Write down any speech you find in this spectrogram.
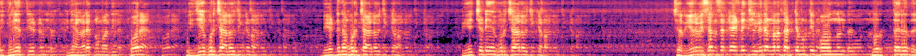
ഡിഗ്രി എത്തിയിട്ടുണ്ട്. ഇനി അങ്ങനെയൊക്കെ മതി. പോരാ. പി ജിയെ കുറിച്ച് ആലോചിക്കണം. ബി എഡിനെ കുറിച്ച് ആലോചിക്കണം. പി എച്ച് ഡിയെ കുറിച്ച് ആലോചിക്കണം. ചെറിയൊരു ബിസിനസ് ഒക്കെ ആയിട്ട് ജീവിതം അങ്ങനെ തട്ടിമുട്ടി പോകുന്നുണ്ട്. നിർത്തരുത്.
